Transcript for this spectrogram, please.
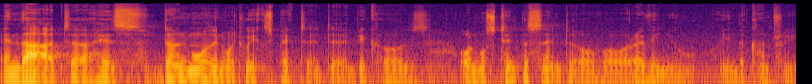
And that uh, has done more than what we expected uh, because almost 10% of our revenue in the country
